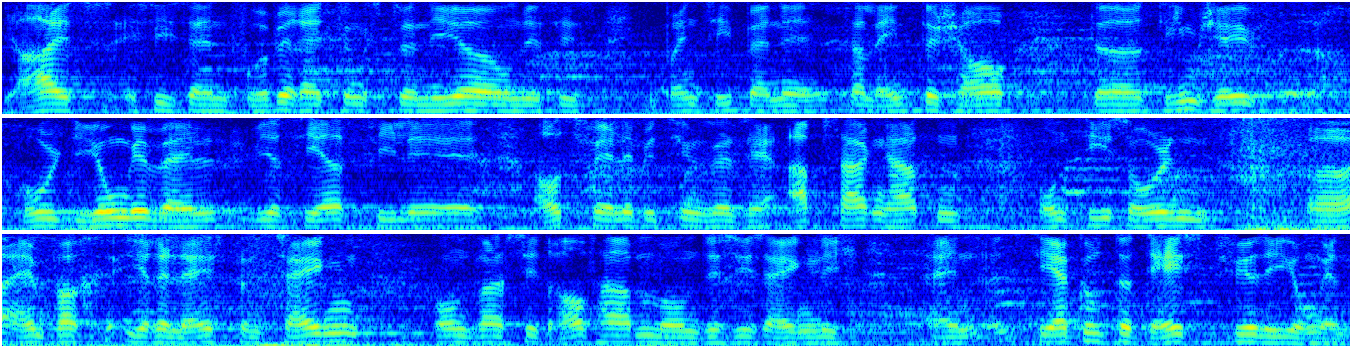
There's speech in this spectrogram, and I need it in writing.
Ja, es, es, ist ein Vorbereitungsturnier und es ist im Prinzip eine Talenteschau. Der Teamchef holt Junge, weil wir sehr viele Ausfälle bzw. Absagen hatten und die sollen äh, einfach ihre Leistung zeigen und was sie drauf haben und es ist eigentlich ein sehr guter Test für die Jungen.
